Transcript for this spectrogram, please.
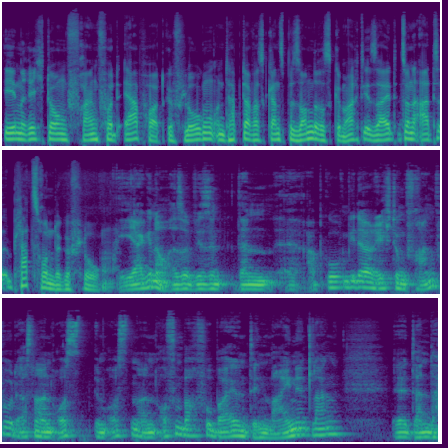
in Richtung Frankfurt Airport geflogen und habt da was ganz Besonderes gemacht. Ihr seid so eine Art Platzrunde geflogen. Ja, genau. Also wir sind dann äh, abgehoben wieder Richtung Frankfurt, erstmal Ost, im Osten an Offenbach vorbei und den Main entlang äh, dann da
